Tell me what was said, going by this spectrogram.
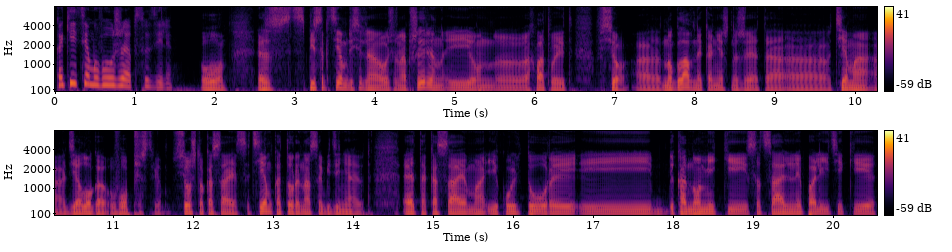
Какие темы вы уже обсудили? О, э, список тем действительно очень обширен, и он э, охватывает все. А, но главное, конечно же, это э, тема э, диалога в обществе. Все, что касается тем, которые нас объединяют. Это касаемо и культуры, и экономики, и социальной политики.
